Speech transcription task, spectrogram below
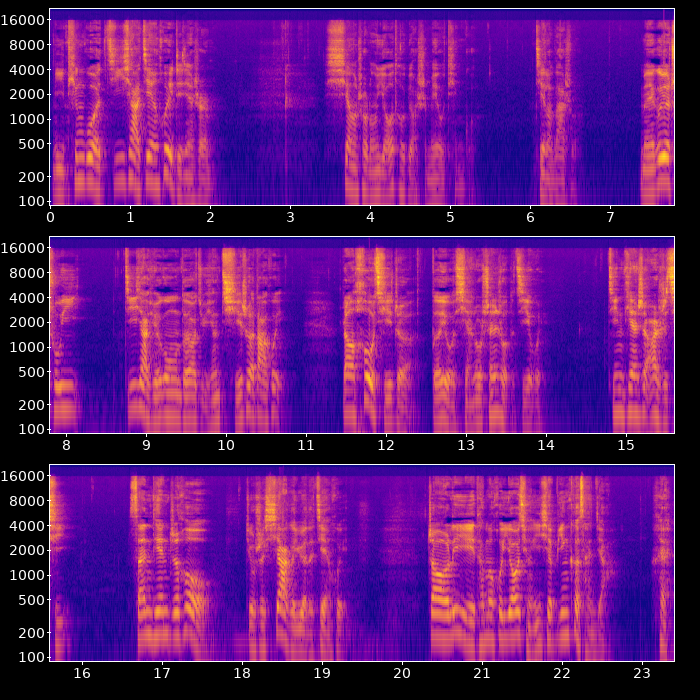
你听过稷下见会这件事吗？项少龙摇头表示没有听过。金老大说：“每个月初一，稷下学宫都要举行骑射大会，让后起者得有显露身手的机会。今天是二十七，三天之后就是下个月的见会。照例他们会邀请一些宾客参加，嘿，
